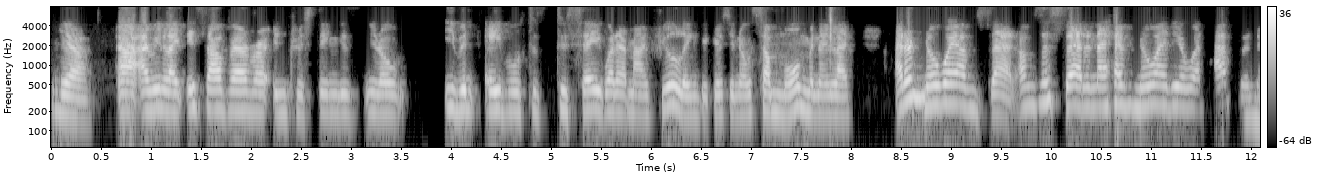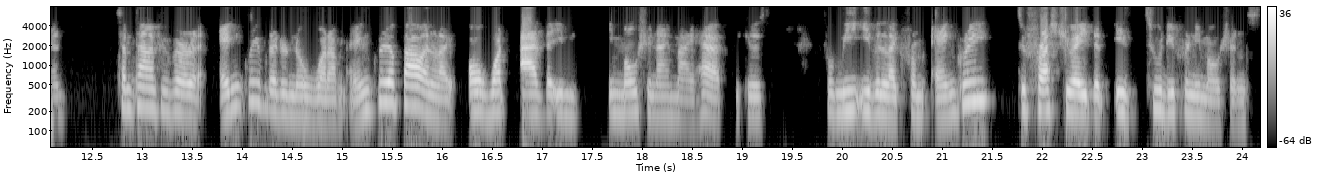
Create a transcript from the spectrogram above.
Yeah, uh, I mean, like it sounds very, very interesting. Is you know even able to to say what am I feeling because you know some moment I like I don't know why I'm sad. I'm just sad and I have no idea what happened. And sometimes feel very angry, but I don't know what I'm angry about and like or what other em emotion I might have because for me even like from angry to frustrated is two different emotions.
